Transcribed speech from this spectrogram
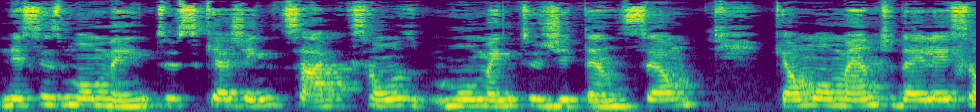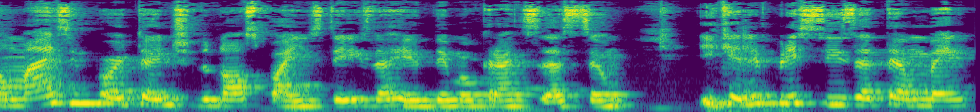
nesses momentos que a gente sabe que são os momentos de tensão, que é o momento da eleição mais importante do nosso país desde a redemocratização e que ele precisa também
